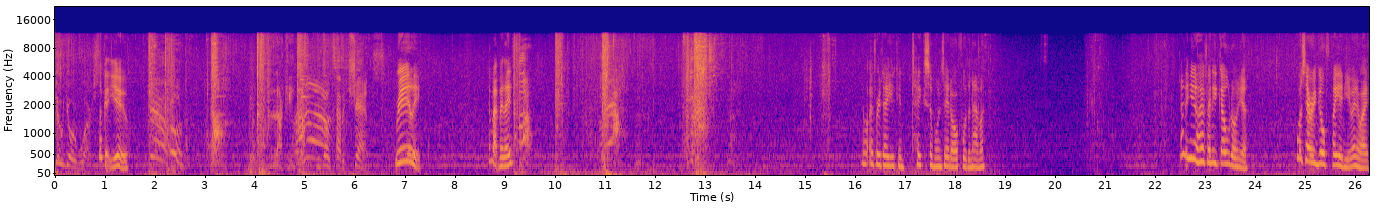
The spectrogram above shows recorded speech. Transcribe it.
Do your worst. Look at you. Lucky. You don't have a chance. Really? Come at me then. Not every day you can take someone's head off with an hammer. Of you have any gold on you. What's Erringolf paying you anyway?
